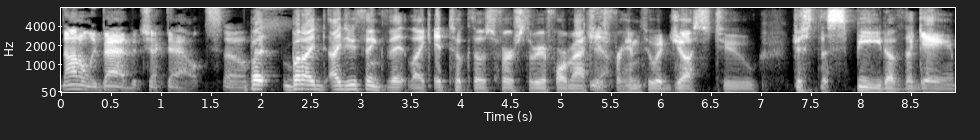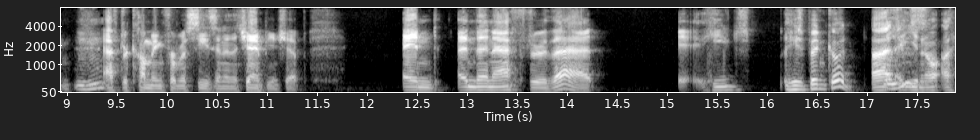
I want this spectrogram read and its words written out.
not only bad but checked out. So, But but I I do think that like it took those first three or four matches Yeah. for him to adjust to just the speed of the game Mhm. after coming from a season in the championship. And and then after that eh, he's he's been good. Well, he you know, I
